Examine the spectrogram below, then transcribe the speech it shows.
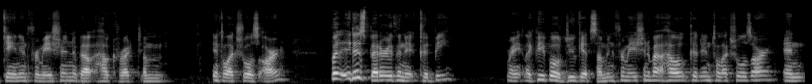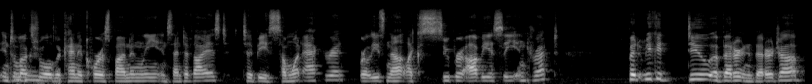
gain information about how correct um, intellectuals are, but it is better than it could be, right? Like people do get some information about how good intellectuals are, and mm-hmm. intellectuals mm-hmm. are kind of correspondingly incentivized to be somewhat accurate, or at least not like super obviously incorrect. But we could do a better and better job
